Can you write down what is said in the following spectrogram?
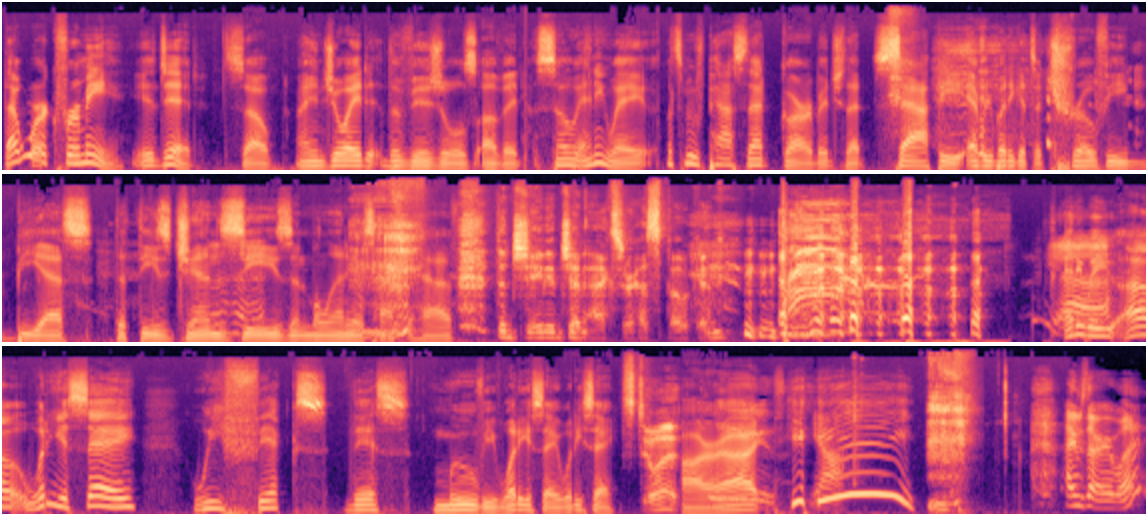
"That worked for me. It did." So I enjoyed the visuals of it. So anyway, let's move past that garbage, that sappy, everybody gets a trophy BS that these Gen Zs and millennials have to have. The jaded Gen Xer has spoken. Anyway, uh, what do you say we fix this movie? What do you say? What do you say? Let's do it. All right. Please. Yeah. I'm sorry, what?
